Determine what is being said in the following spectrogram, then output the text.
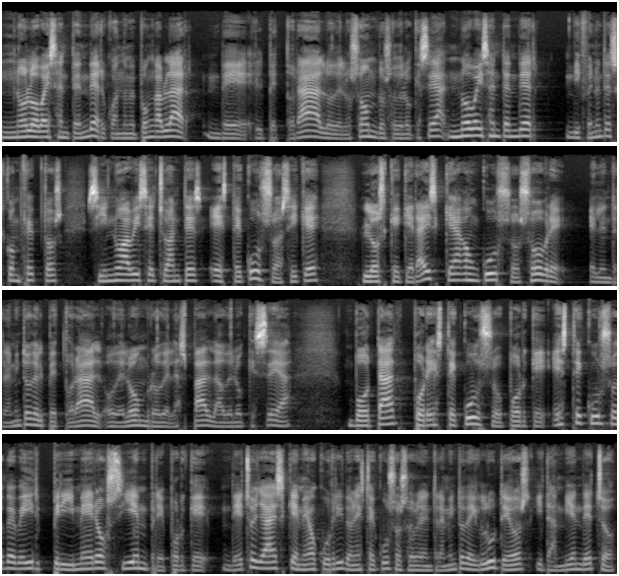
no lo vais a entender. Cuando me ponga a hablar del pectoral o de los hombros o de lo que sea, no vais a entender diferentes conceptos si no habéis hecho antes este curso. Así que los que queráis que haga un curso sobre el entrenamiento del pectoral o del hombro, de la espalda o de lo que sea, votad por este curso, porque este curso debe ir primero siempre, porque de hecho ya es que me ha ocurrido en este curso sobre el entrenamiento de glúteos y también de hecho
